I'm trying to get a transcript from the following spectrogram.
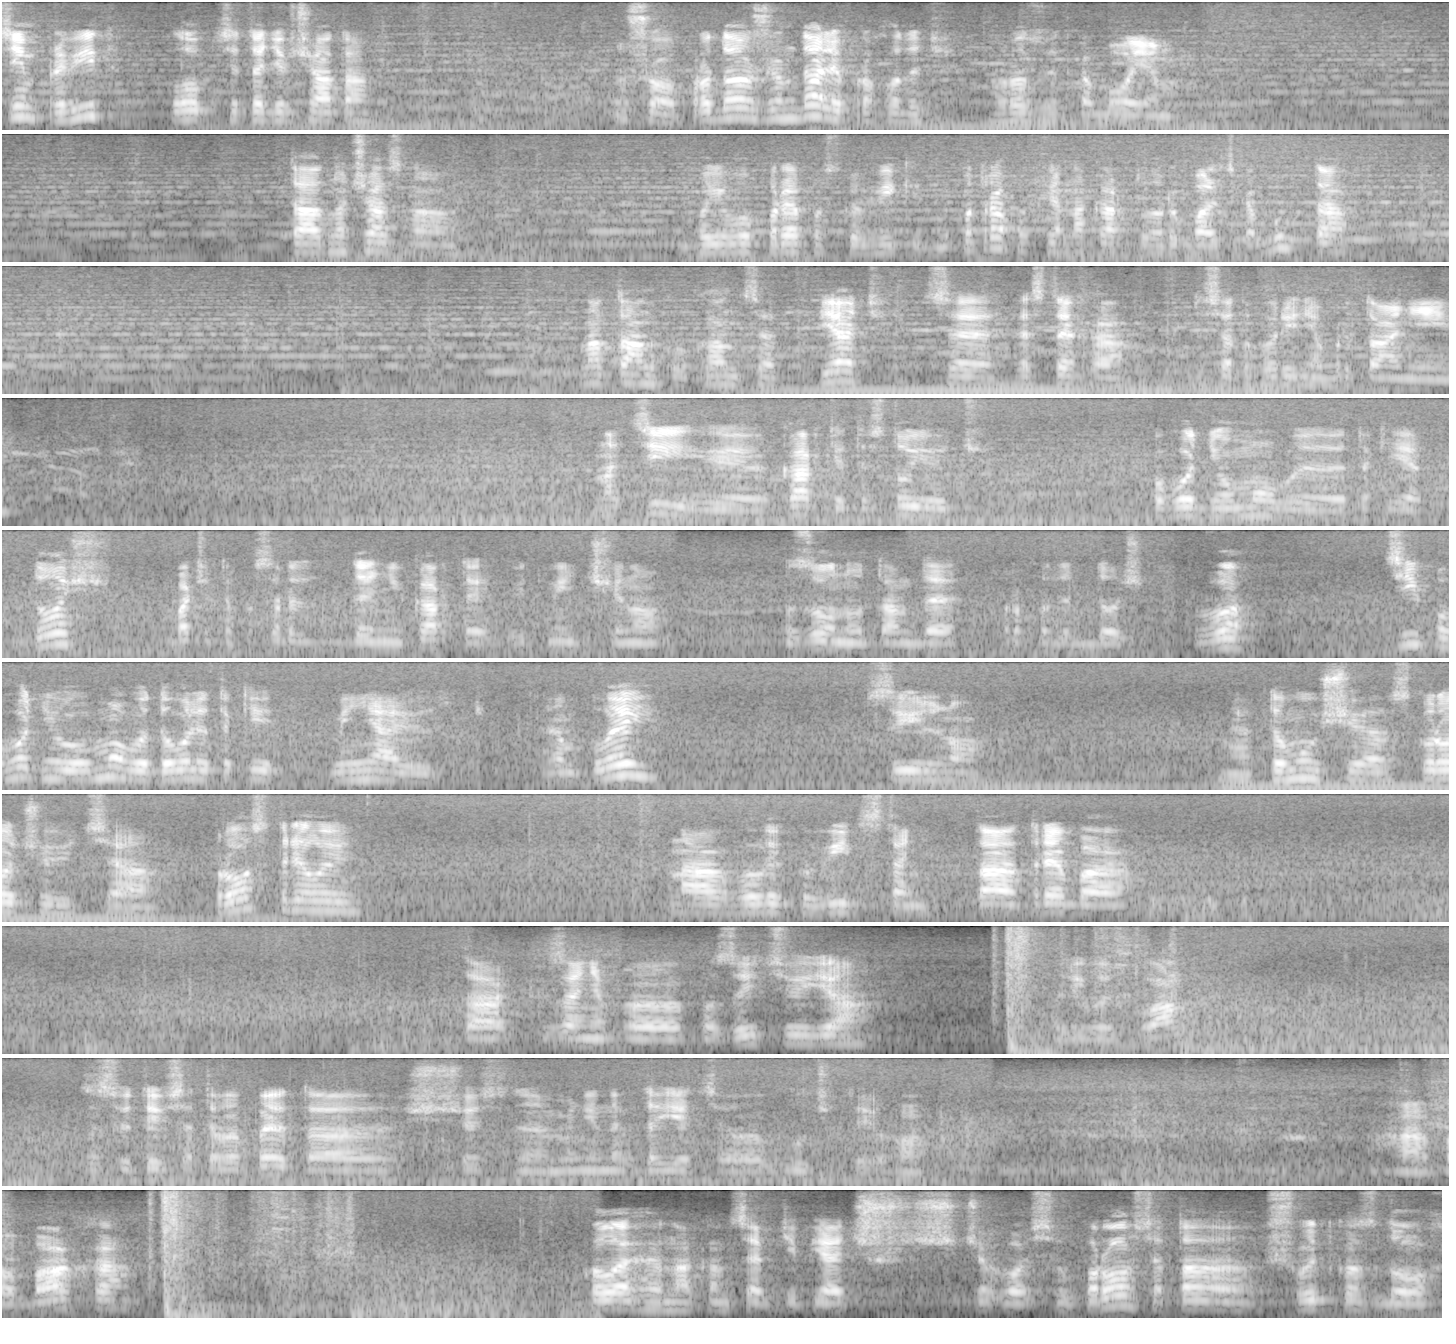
Всім привіт, хлопці та дівчата. Ну що, продовжуємо далі проходить розвідка боєм. Та одночасно бойову перепустку в Вікінг. Потрапив я на карту Рибальська бухта. На танку Concept 5, це СТХ 10 рівня Британії. На цій е, карті тестують погодні умови, такі як дощ. Бачите, посередині карти відмічено зону там, де проходить дощ. В ці погодні умови доволі таки міняють геймплей сильно, е, тому що скорочуються простріли на велику відстань та треба. Так, зайняв е, позицію я. Лівий фланг. Засвітився ТВП та щось е, мені не вдається влучити його. Ага, бабаха. Колега на концепті 5 щ- чогось упоровся та швидко здох.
